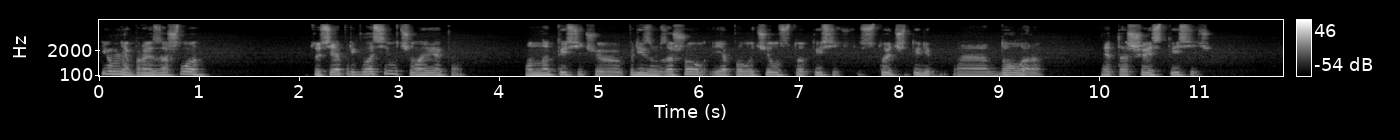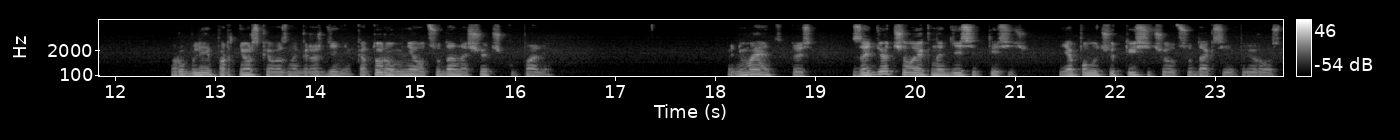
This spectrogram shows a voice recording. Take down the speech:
И у меня произошло. То есть я пригласил человека, он на 1000 призм зашел, и я получил 100 тысяч, 104 э, доллара. Это 6 тысяч рублей партнерское вознаграждение, которое у меня вот сюда на счетчик упали. Понимаете? То есть зайдет человек на 10 тысяч, я получу 1000 вот сюда к себе прирост.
